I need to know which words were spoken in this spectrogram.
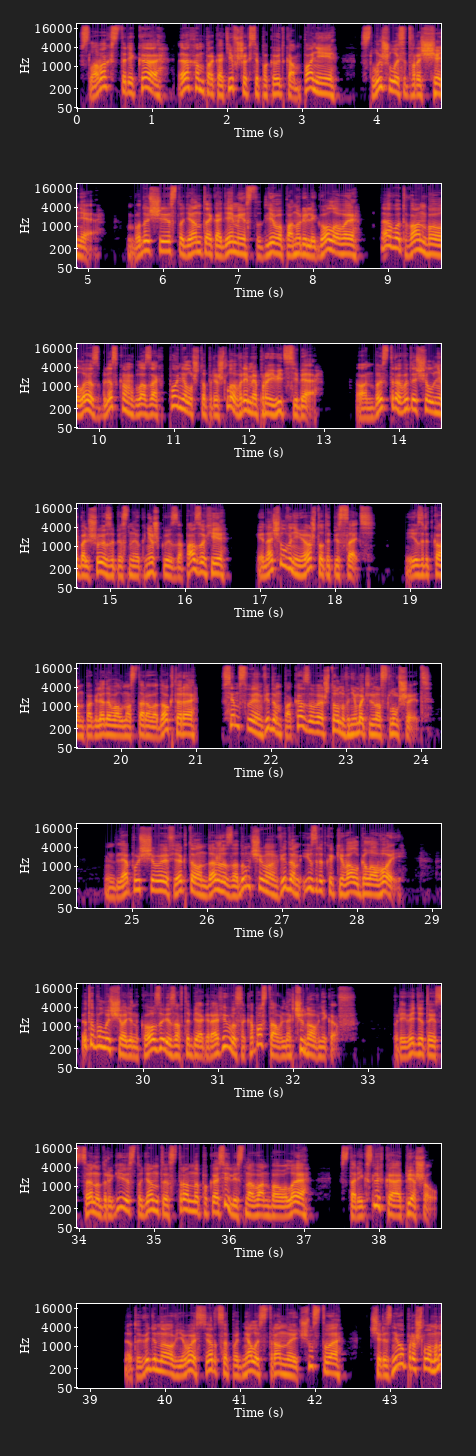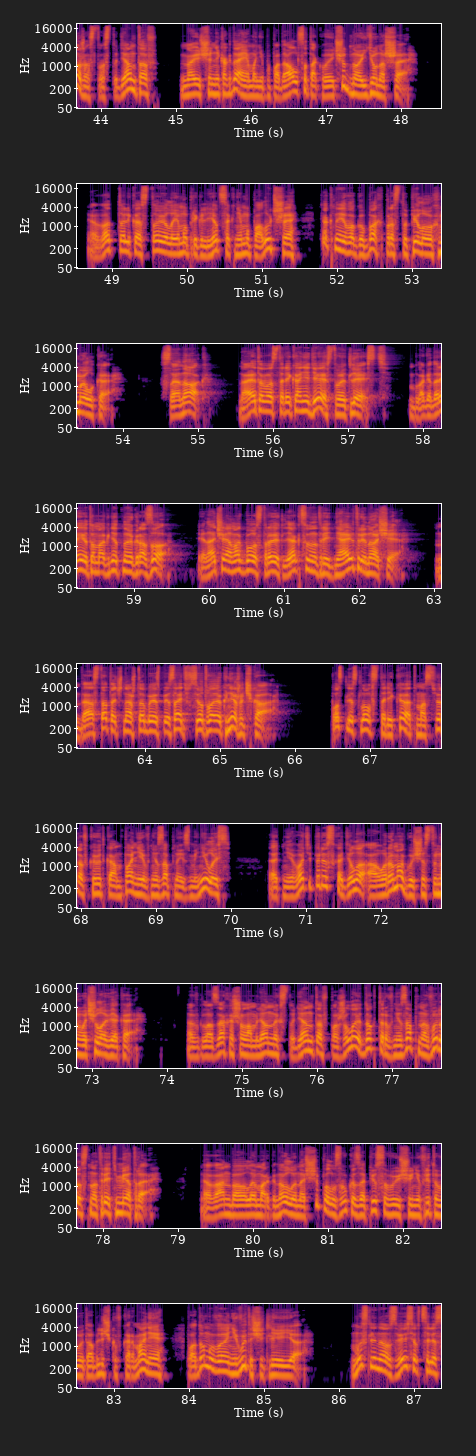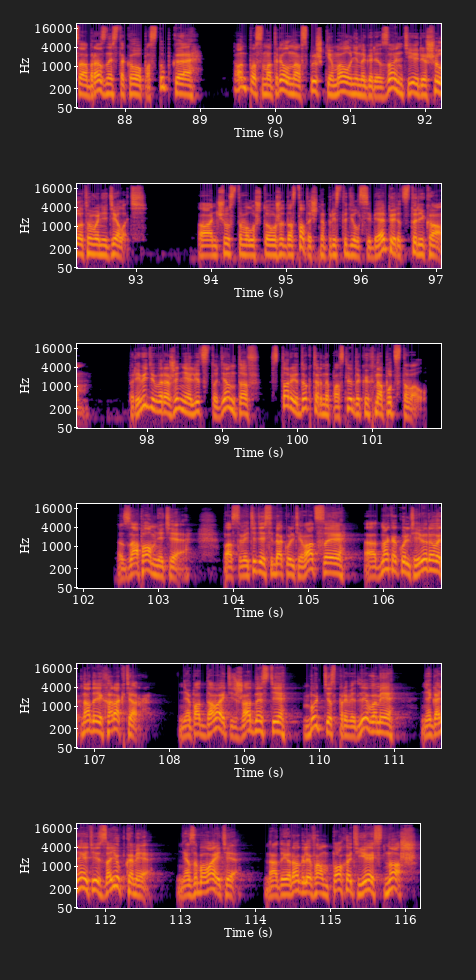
В словах старика, эхом прокатившихся по кают-компании, слышалось отвращение. Будущие студенты Академии стыдливо понурили головы, а вот Ван Боулэ с блеском в глазах понял, что пришло время проявить себя. Он быстро вытащил небольшую записную книжку из-за пазухи и начал в неё что-то писать. Изредка он поглядывал на старого доктора, всем своим видом показывая, что он внимательно слушает. Для пущего эффекта он даже задумчивым видом изредка кивал головой. Это был еще один козырь из автобиографии высокопоставленных чиновников. При виде этой сцены другие студенты странно покосились на Ван Бауле. Старик слегка опешил. От увиденного в его сердце поднялось странное чувство. Через него прошло множество студентов, но еще никогда ему не попадался такой чудной юноша. Вот только стоило ему приглядеться к нему получше, как на его губах проступила ухмылка. «Сынок, на этого старика не действует лесть. Благодаря эту магнитную грозу. Иначе я мог бы устроить лекцию на три дня и три ночи. Достаточно, чтобы исписать всю твою книжечку!» После слов старика атмосфера в кают-компании внезапно изменилась. От него теперь исходила аура могущественного человека. В глазах ошеломленных студентов пожилой доктор внезапно вырос на треть метра. Ван Баоле моргнул и нащупал звукозаписывающую нефритовую табличку в кармане, подумывая, не вытащить ли её. Мысленно взвесив целесообразность такого поступка, он посмотрел на вспышки молнии на горизонте и решил этого не делать. Он чувствовал, что уже достаточно пристыдил себя перед стариком. При виде выражения лиц студентов, старый доктор напоследок их напутствовал. «Запомните, посвятите себя культивации, однако культивировать надо и характер». Не поддавайтесь жадности, будьте справедливыми, не гоняйтесь за юбками. Не забывайте, над иероглифом «похоть есть нож».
